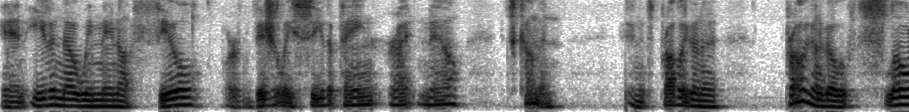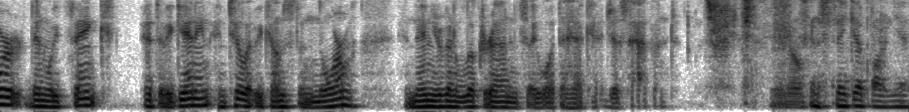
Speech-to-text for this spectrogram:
And even though we may not feel or visually see the pain right now it's coming. And it's probably going to probably going to go slower than we think at the beginning until it becomes the norm and then you're going to look around and say what the heck had just happened That's right. you know It's gonna sneak up on you.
